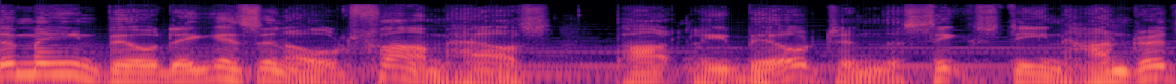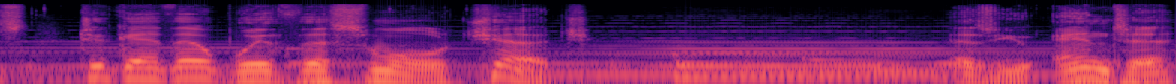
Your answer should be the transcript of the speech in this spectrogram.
The main building is an old farmhouse, partly built in the 1600s together with the small church. As you enter,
